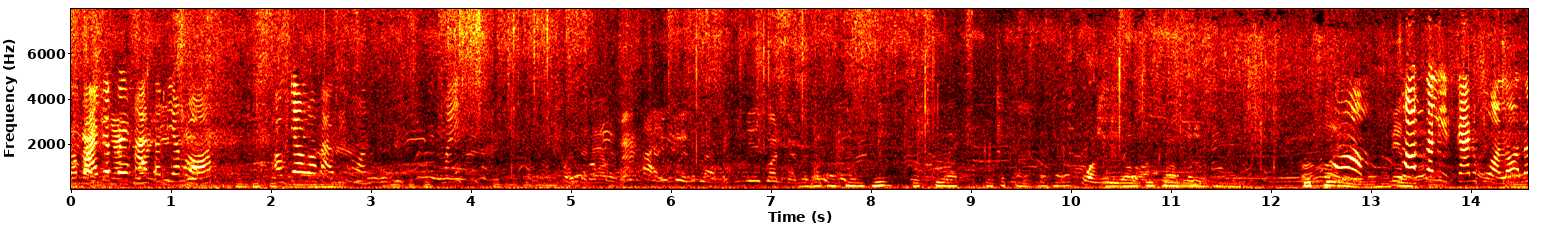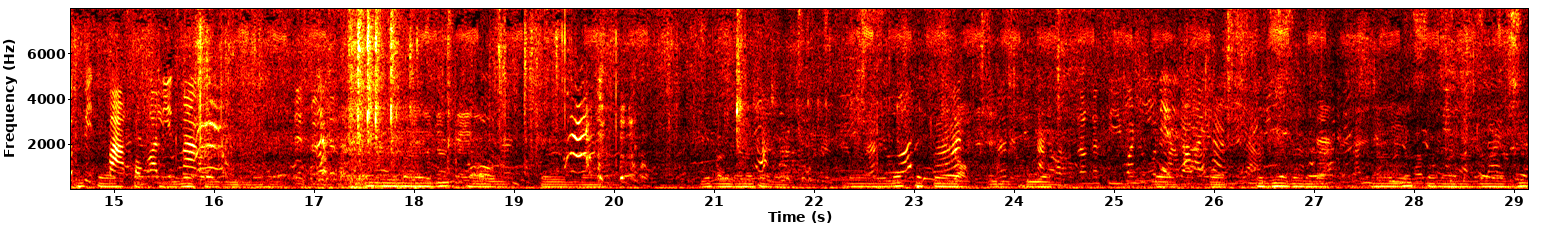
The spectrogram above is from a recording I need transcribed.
ป๊าป๊าจะไปหาเสบียงเหรอ เอาแก้วมาฝากพี่นนท์ไหม ชอบชอบจริตการหัวเราะและปิดปากของอลิสมากเลยไม่มีนายวิภาเติมนายยกอะไรกันแล้วกันนายวัฒกรอินทวนบอกบอกเพื่อนๆด้วยนะนายยศประมาณนายม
